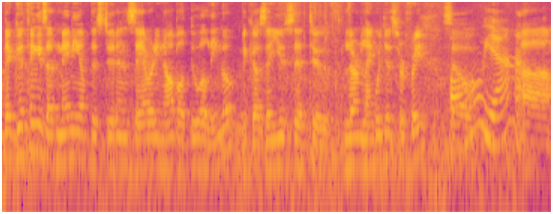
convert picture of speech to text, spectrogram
The good thing is that many of the students they already know about Duolingo because they use it to learn languages for free. So oh yeah um,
